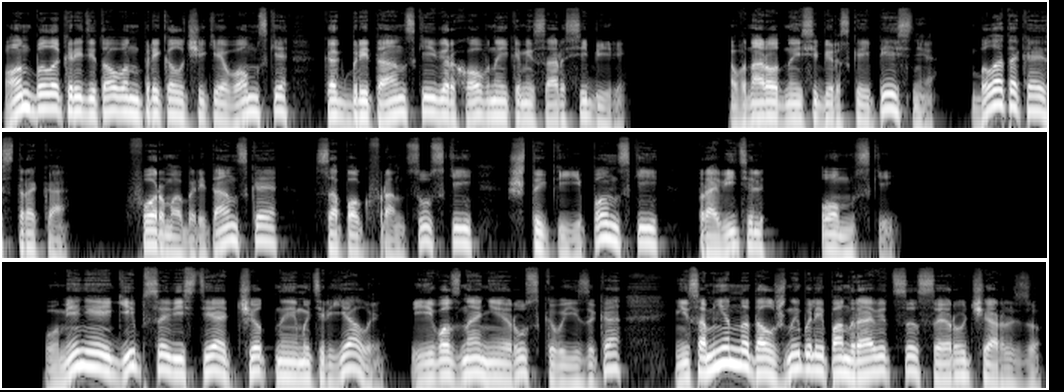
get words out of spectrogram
он был аккредитован при Колчаке в Омске как британский верховный комиссар Сибири. В народной сибирской песне была такая строка «Форма британская, сапог французский, штык японский, правитель омский». Умение Гипса вести отчетные материалы и его знания русского языка, несомненно, должны были понравиться сэру Чарльзу.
